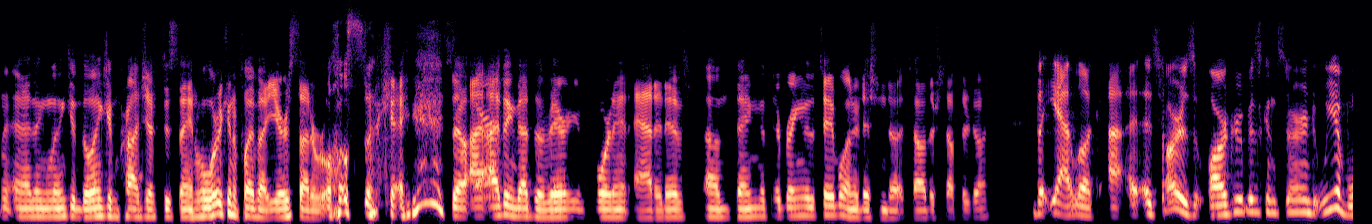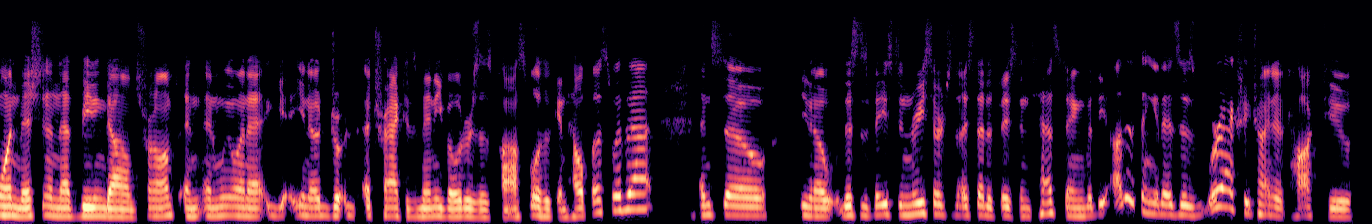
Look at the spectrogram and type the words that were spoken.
And I think Lincoln, the Lincoln Project, is saying, well, we're going to play by your set of rules. okay. So Yeah. I, I think that's a very important additive um, thing that they're bringing to the table, in addition to, to other stuff they're doing. But yeah, look, uh, as far as our group is concerned, we have one mission, and that's beating Donald Trump, and and we want to you know dr- attract as many voters as possible who can help us with that. And so you know this is based in research as i said it's based in testing but the other thing it is is we're actually trying to talk to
